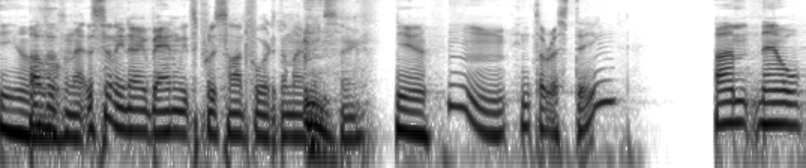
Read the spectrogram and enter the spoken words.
Yeah. Other than that, there's certainly no bandwidth put aside for it at the moment. So Yeah. Hmm. Interesting. Um. Now,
